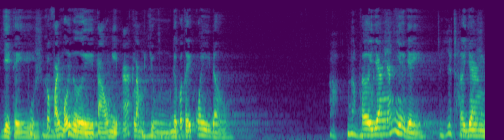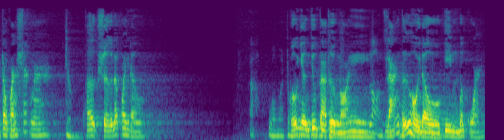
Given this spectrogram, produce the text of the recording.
Vì thì không phải mỗi người tạo nghiệp ác lâm chung Đều có thể quay đầu. Thời gian ngắn như vậy Thời gian trong khoảng sát na Thật sự đã quay đầu. Cổ nhân chúng ta thường nói Lãng tử hồi đầu kim bất quan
